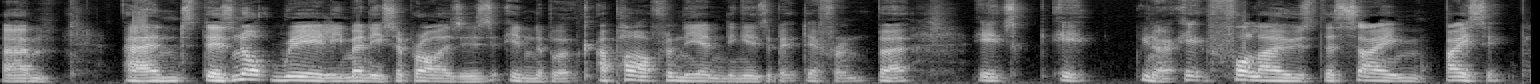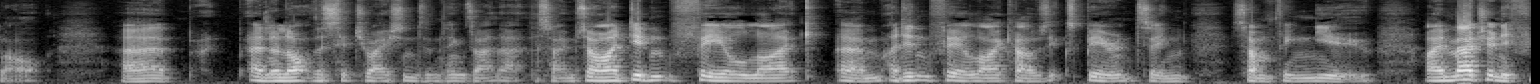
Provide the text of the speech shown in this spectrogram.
Um, and there's not really many surprises in the book, apart from the ending is a bit different. But it's it you know it follows the same basic plot. Uh, and a lot of the situations and things like that the same. So I didn't feel like um, I didn't feel like I was experiencing something new. I imagine if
